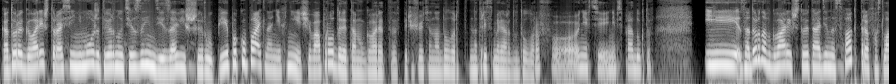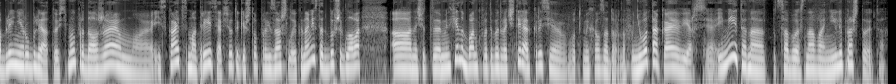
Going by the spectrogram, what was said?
который говорит, что Россия не может вернуть из Индии зависшие рупии, покупать на них нечего, а продали там, говорят, в пересчете на доллар, на 30 миллиардов долларов нефти и нефтепродуктов. И Задорнов говорит, что это один из факторов ослабления рубля. То есть мы продолжаем э, искать, смотреть, а все-таки что произошло. Экономист, это бывший глава а, значит, Минфина, Банк ВТБ-24, открытие вот Михаил Задорнов. У него такая версия. Имеет она под собой основание или про что это?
